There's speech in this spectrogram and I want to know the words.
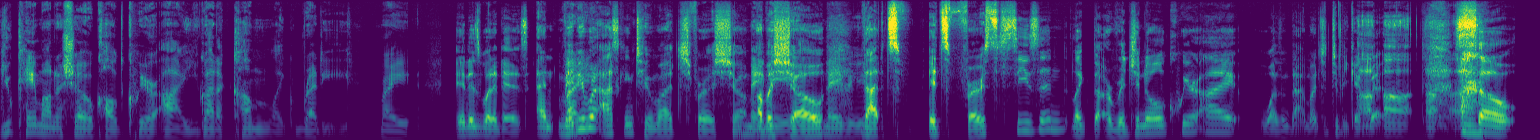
you came on a show called queer eye you gotta come like ready right It is what it is. And maybe Right. we're asking too much for a show of a show maybe. that's its first season, like the original Queer Eye, wasn't that much to begin with. uh, uh, uh, so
